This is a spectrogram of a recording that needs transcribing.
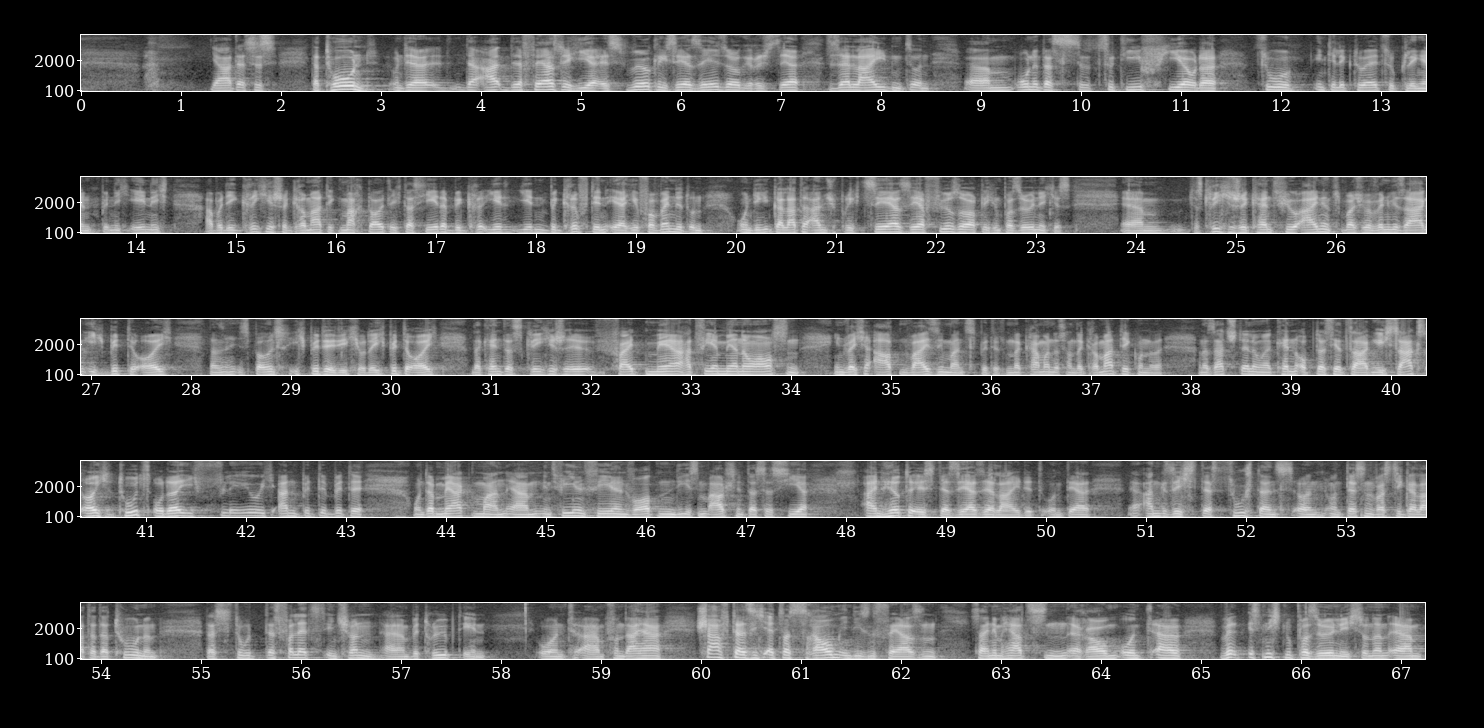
ja, das ist der Ton und der, der, der Verse hier ist wirklich sehr seelsorgerisch, sehr, sehr leidend und ähm, ohne das zu tief hier oder zu intellektuell zu klingen, bin ich eh nicht. Aber die griechische Grammatik macht deutlich, dass jeder Begriff, jeden Begriff, den er hier verwendet und, und die Galater anspricht, sehr, sehr fürsorglich und persönlich ist. Ähm, das Griechische kennt für einen zum Beispiel, wenn wir sagen, ich bitte euch, dann ist bei uns, ich bitte dich oder ich bitte euch. Da kennt das Griechische weit mehr, hat viel mehr Nuancen, in welcher Art und Weise man es bittet. Und da kann man das an der Grammatik und an der Satzstellung erkennen, ob das jetzt sagen, ich sag's euch, tut's, oder ich flehe euch an, bitte, bitte. Und da merkt man ähm, in vielen, vielen Worten in diesem Abschnitt, dass es hier ein Hirte ist, der sehr, sehr leidet und der angesichts des Zustands und, und dessen, was die Galater da tun, und das, tut, das verletzt ihn schon, äh, betrübt ihn. Und äh, von daher schafft er sich etwas Raum in diesen Versen, seinem Herzen äh, Raum. Und äh, ist nicht nur persönlich, sondern ähm,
